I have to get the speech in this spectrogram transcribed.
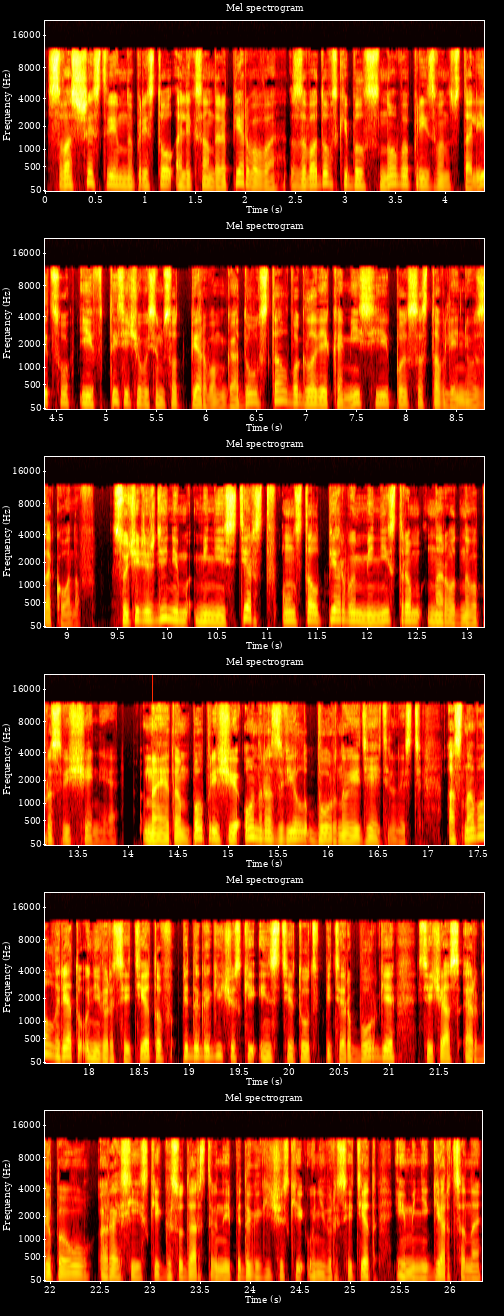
С восшествием на престол Александра I Заводовский был снова призван в столицу и в 1801 году стал во главе комиссии по составлению законов. С учреждением министерств он стал первым министром народного просвещения. На этом поприще он развил бурную деятельность, основал ряд университетов, педагогический институт в Петербурге, сейчас РГПУ, Российский государственный педагогический университет имени Герцена,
